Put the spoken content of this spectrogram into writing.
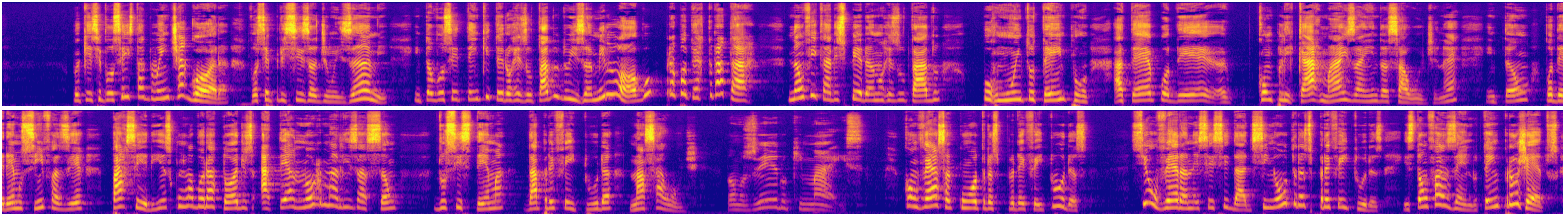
Porque se você está doente agora, você precisa de um exame, então você tem que ter o resultado do exame logo para poder tratar. Não ficar esperando o resultado por muito tempo até poder complicar mais ainda a saúde, né? Então, poderemos sim fazer parcerias com laboratórios até a normalização do sistema da prefeitura na saúde. Vamos ver o que mais. Conversa com outras prefeituras. Se houver a necessidade, se em outras prefeituras estão fazendo, têm projetos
